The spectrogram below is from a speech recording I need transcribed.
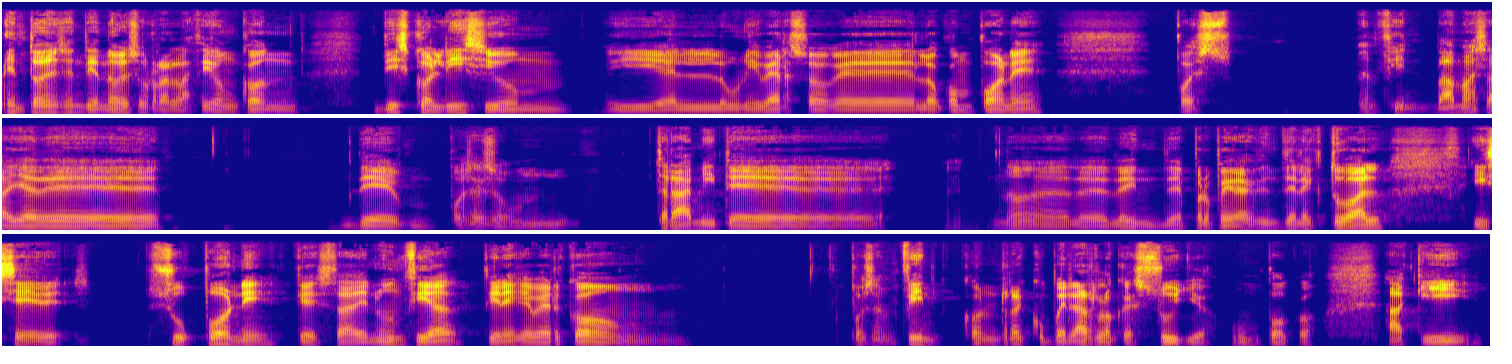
Entonces entiendo que su relación con Disco Elysium y el universo que lo compone, pues, en fin, va más allá de, de pues eso, un trámite de, propiedad intelectual y se supone que esta denuncia tiene que ver con, pues en fin, con recuperar lo que es suyo un poco. Aquí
